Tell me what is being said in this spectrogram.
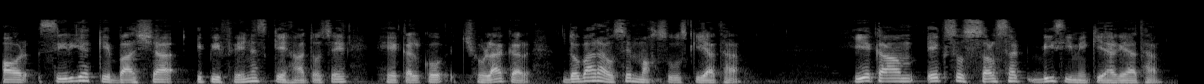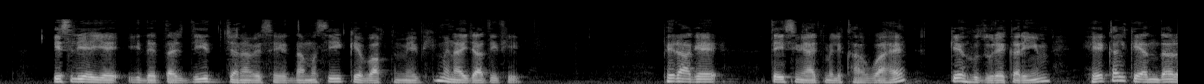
اور سیریا کے بادشاہ اپیفینس کے ہاتھوں سے ہیکل کو چھڑا کر دوبارہ اسے مخصوص کیا تھا۔ یہ کام ایک سو سڑسٹھ بیسی میں کیا گیا تھا۔ اس لیے یہ عید تجدید جناب سیدنا مسیح کے وقت میں بھی منائی جاتی تھی۔ پھر آگے تیسویں آیت میں لکھا ہوا ہے کہ حضور کریم ہیکل کے اندر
